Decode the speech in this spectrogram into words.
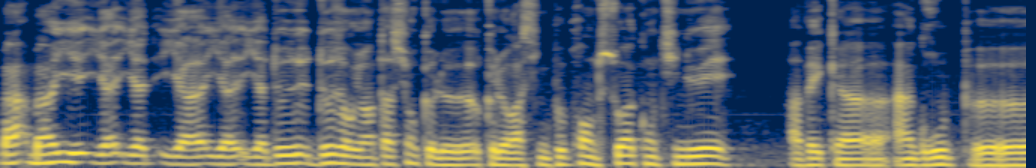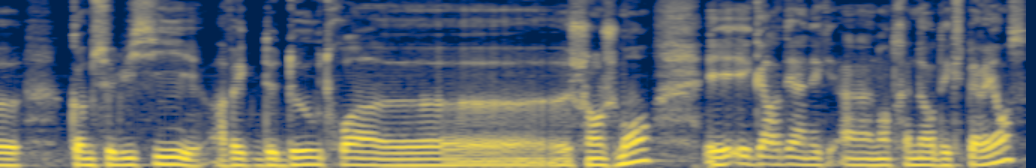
bah, bah, Il y, y, y, y a deux, deux, orientations que le, que le Racing peut prendre. Soit continuer avec un, groupe euh, comme celui-ci, avec de deux ou trois euh, changements, et, garder un, entraîneur d'expérience,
